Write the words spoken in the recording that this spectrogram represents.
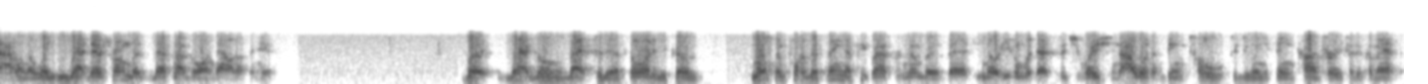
I don't know where you got that from, but that's not going down up in here. But that goes back to the authority because most important, the thing that people have to remember is that, you know, even with that situation, I wasn't being told to do anything contrary to the commandments.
